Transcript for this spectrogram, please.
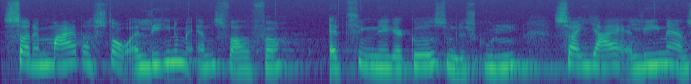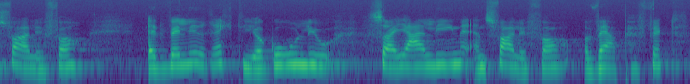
Så er det mig, der står alene med ansvaret for, at tingene ikke er gået, som det skulle. Så er jeg alene ansvarlig for at vælge et rigtigt og gode liv. Så er jeg alene ansvarlig for at være perfekt.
